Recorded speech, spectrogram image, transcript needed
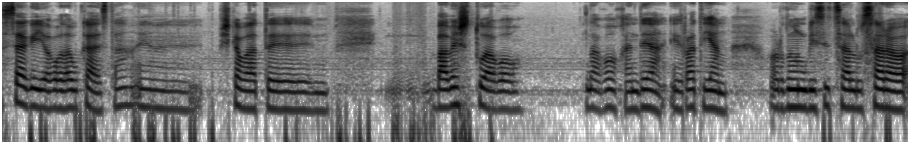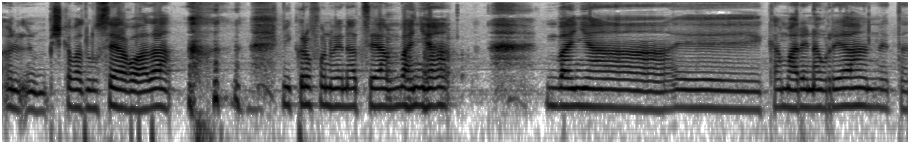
zea gehiago dauka, ezta? E, pixka bat e, babestuago dago jendea irratian. Orduan bizitza luzara, pixka bat luzeagoa da mikrofonoen atzean, baina baina e, kamaren aurrean eta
